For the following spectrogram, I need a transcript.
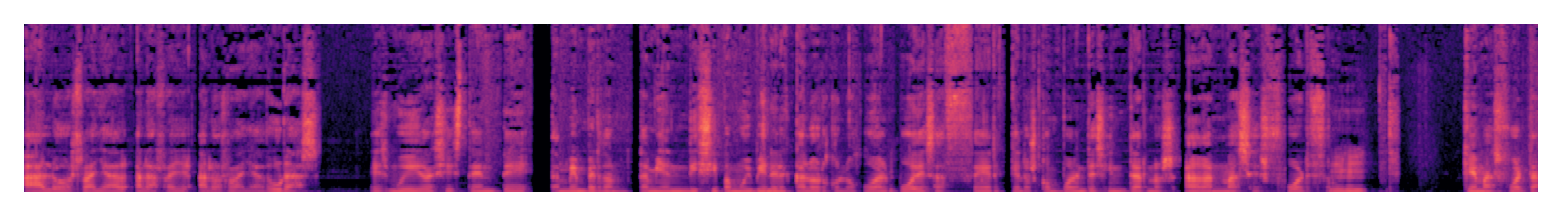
a los, a, las a los rayaduras, es muy resistente, también, perdón, también disipa muy bien el calor, con lo cual puedes hacer que los componentes internos hagan más esfuerzo. ¿Qué más fuerte?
